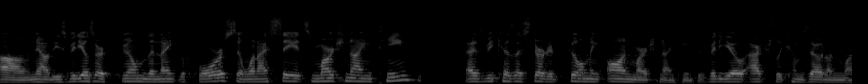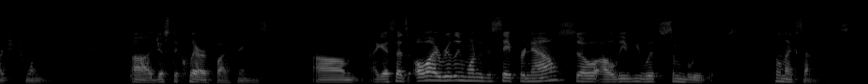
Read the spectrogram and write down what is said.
Um, now, these videos are filmed the night before, so when I say it's March 19th, that is because I started filming on March 19th. The video actually comes out on March 20th. Uh, just to clarify things. Um, I guess that's all I really wanted to say for now, so I'll leave you with some bloopers. Till next time, guys.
